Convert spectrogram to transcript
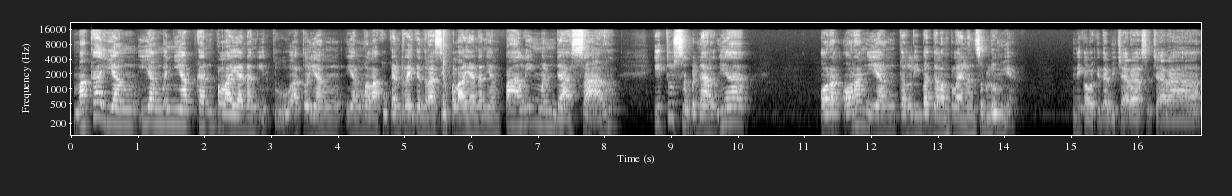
maka yang yang menyiapkan pelayanan itu atau yang yang melakukan regenerasi pelayanan yang paling mendasar itu sebenarnya orang-orang yang terlibat dalam pelayanan sebelumnya. Ini kalau kita bicara secara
